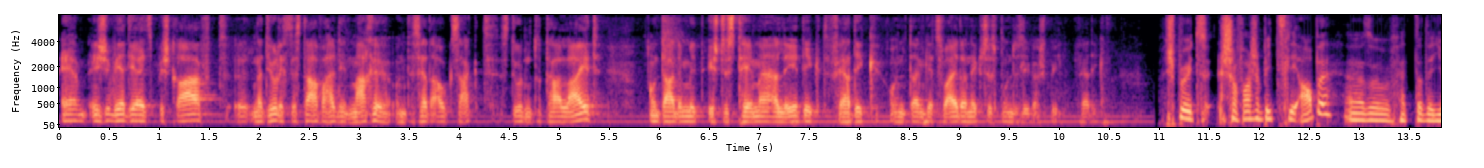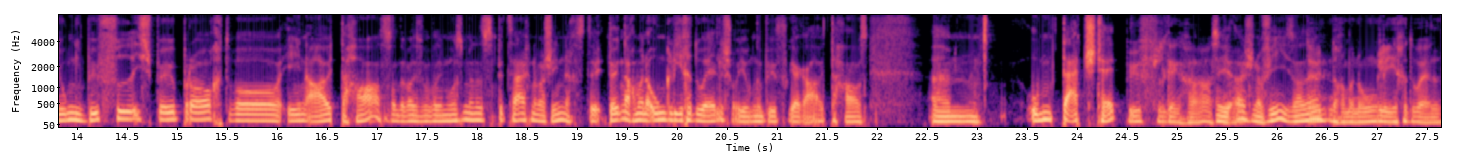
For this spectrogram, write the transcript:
Er ist, wird ja jetzt bestraft. Äh, Natürlich, das darf er halt nicht machen. Und das hat er auch gesagt. Es tut ihm total leid. Und damit ist das Thema erledigt, fertig. Und dann geht's weiter, nächstes Bundesligaspiel. Fertig. spielt schon fast ein bisschen ab. Also hat da der junge Büffel ins Spiel gebracht, wo ihn alter Haas, oder was, wie muss man das bezeichnen? Wahrscheinlich. Es tönt nach einem ungleichen Duell schon, junger Büffel gegen alter Haas, ähm, umgetatscht hat. Büffel gegen Haas. Ja, ist noch fies, oder? Tönt nach einem ungleichen Duell.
